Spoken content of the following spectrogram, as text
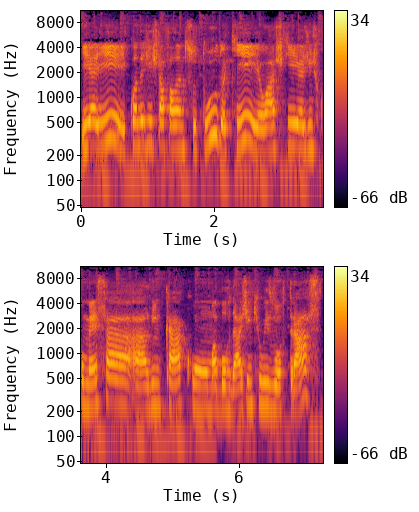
E aí, quando a gente tá falando isso tudo aqui, eu acho que a gente começa a, a linkar com uma abordagem que o Isvor traz,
